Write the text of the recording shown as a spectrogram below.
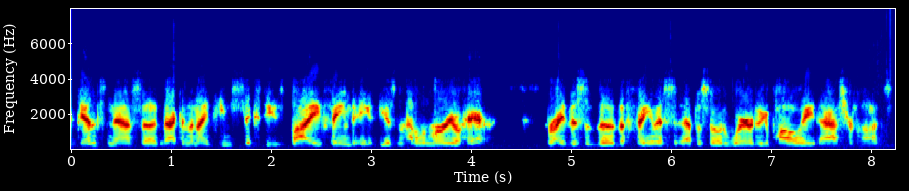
against NASA back in the 1960s by famed atheist Madalyn Murray O'Hair. Right, this is the the famous episode where the Apollo 8 astronauts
